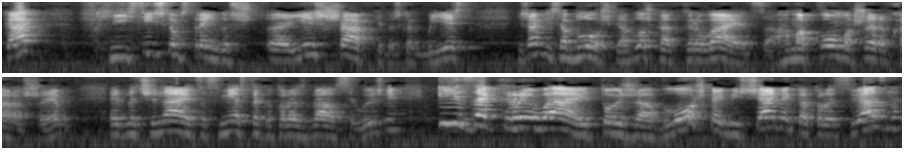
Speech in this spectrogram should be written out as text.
Как в хиистическом строении, то есть э, есть шапки, то есть как бы есть не шапки, есть обложки. Обложка открывается, Амаком Ашерев Харашем. Это начинается с места, которое избрал Всевышний, и закрывает той же обложкой вещами, которые связаны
